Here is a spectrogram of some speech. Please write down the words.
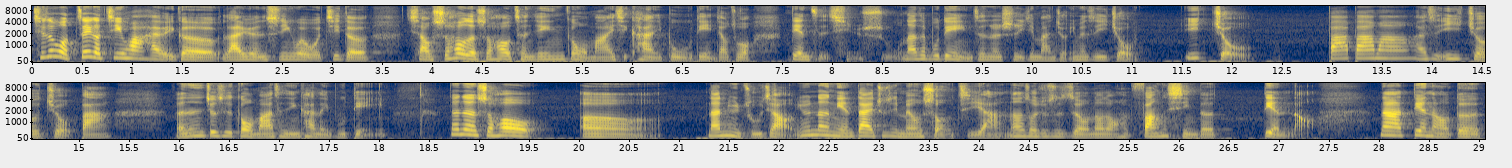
其实我这个计划还有一个来源，是因为我记得小时候的时候，曾经跟我妈一起看一部电影，叫做《电子情书》。那这部电影真的是已经蛮久，因为是一九一九八八吗？还是一九九八？反正就是跟我妈曾经看了一部电影。那那时候。呃，男女主角，因为那个年代就是没有手机啊，那时候就是只有那种很方形的电脑。那电脑的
